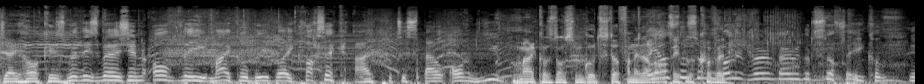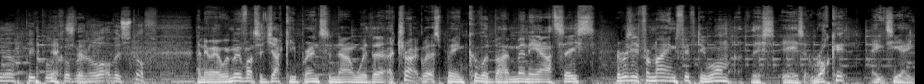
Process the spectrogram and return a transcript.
Jay Hawkins with his version of the Michael Bublé classic, I Put a Spell on You. Michael's done some good stuff on it. A He lot of people have covered. Very, very, very good stuff that he you know, people are covering a lot of his stuff. Anyway, we move on to Jackie Brenston now with a, a track that's been covered by many artists. Originally from 1951, this is Rocket 88.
